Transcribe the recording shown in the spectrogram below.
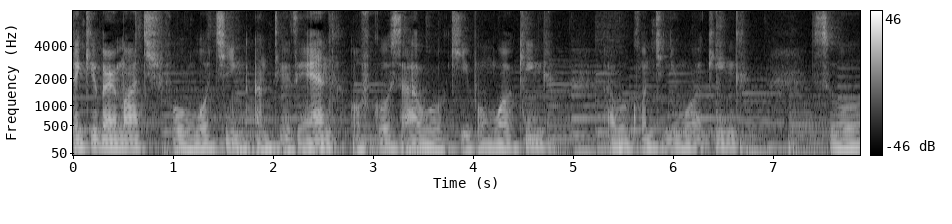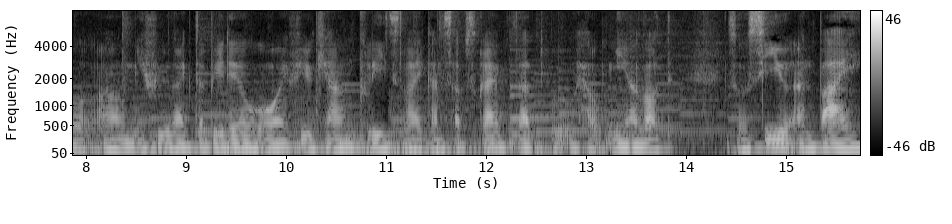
Thank you very much for watching until the end. Of course i will keep on working. I will continue working. So um, if you like the video or if you can please like and subscribe. That will help me a lot. So see you and bye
